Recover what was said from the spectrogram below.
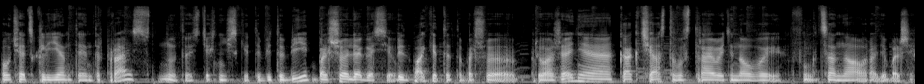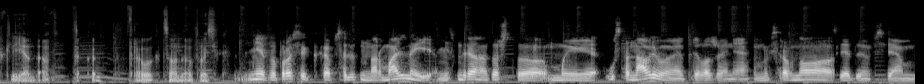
получается, клиенты enterprise, ну, то есть технически это B2B, большой legacy. Bitbucket — это большое приложение приложения. Как часто вы встраиваете новый функционал ради больших клиентов? Такой провокационный вопросик. Нет, вопросик абсолютно нормальный. Несмотря на то, что мы устанавливаем приложение, мы все равно следуем всем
